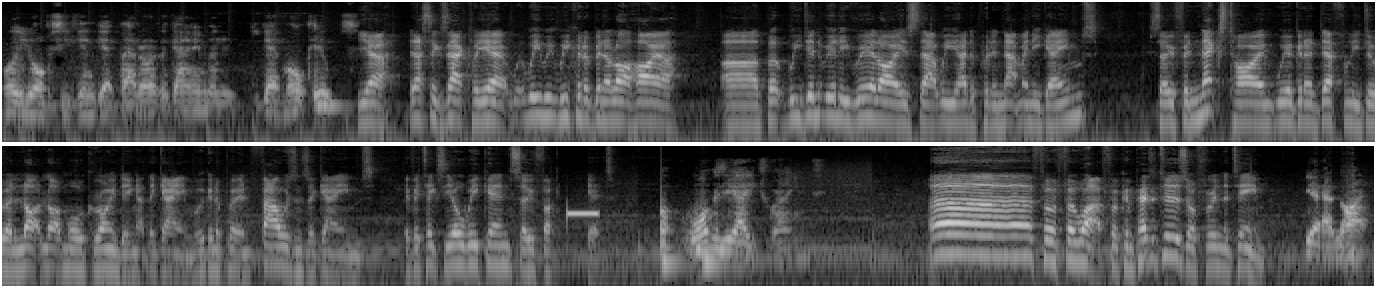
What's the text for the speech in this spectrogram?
well, you're obviously to get better at the game and you get more kills. Yeah, that's exactly it. We, we, we could have been a lot higher, uh, but we didn't really realize that we had to put in that many games. So for next time, we're going to definitely do a lot, lot more grinding at the game. We're going to put in thousands of games. If it takes the whole weekend, so fuck it. What, what was the age range? Uh, for for what? For competitors or for in the team? Yeah, like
